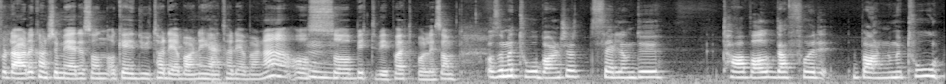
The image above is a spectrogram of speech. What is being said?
For da er det kanskje mer sånn OK, du tar det barnet, jeg tar det barnet, og så bytter vi på etterpå, liksom. Og så med to barn, så selv om du tar valg da for barn nummer to,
